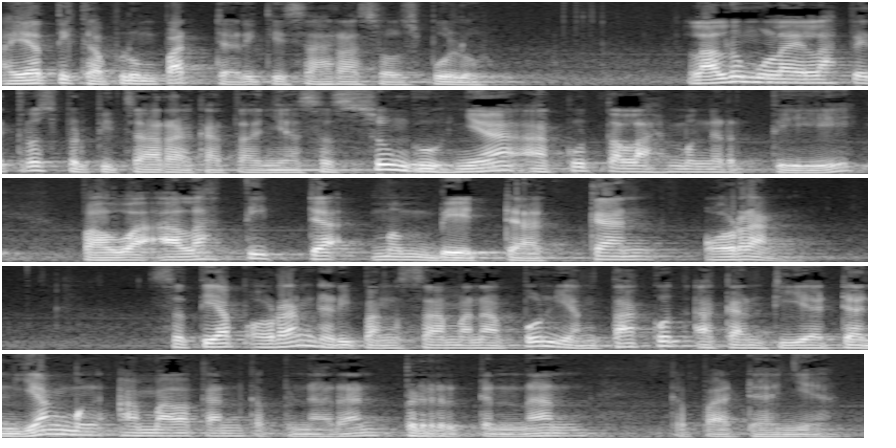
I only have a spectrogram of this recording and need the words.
Ayat 34 dari kisah Rasul 10. Lalu mulailah Petrus berbicara katanya, sesungguhnya aku telah mengerti bahwa Allah tidak membedakan orang. Setiap orang dari bangsa mana pun yang takut akan dia dan yang mengamalkan kebenaran berkenan kepadanya.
